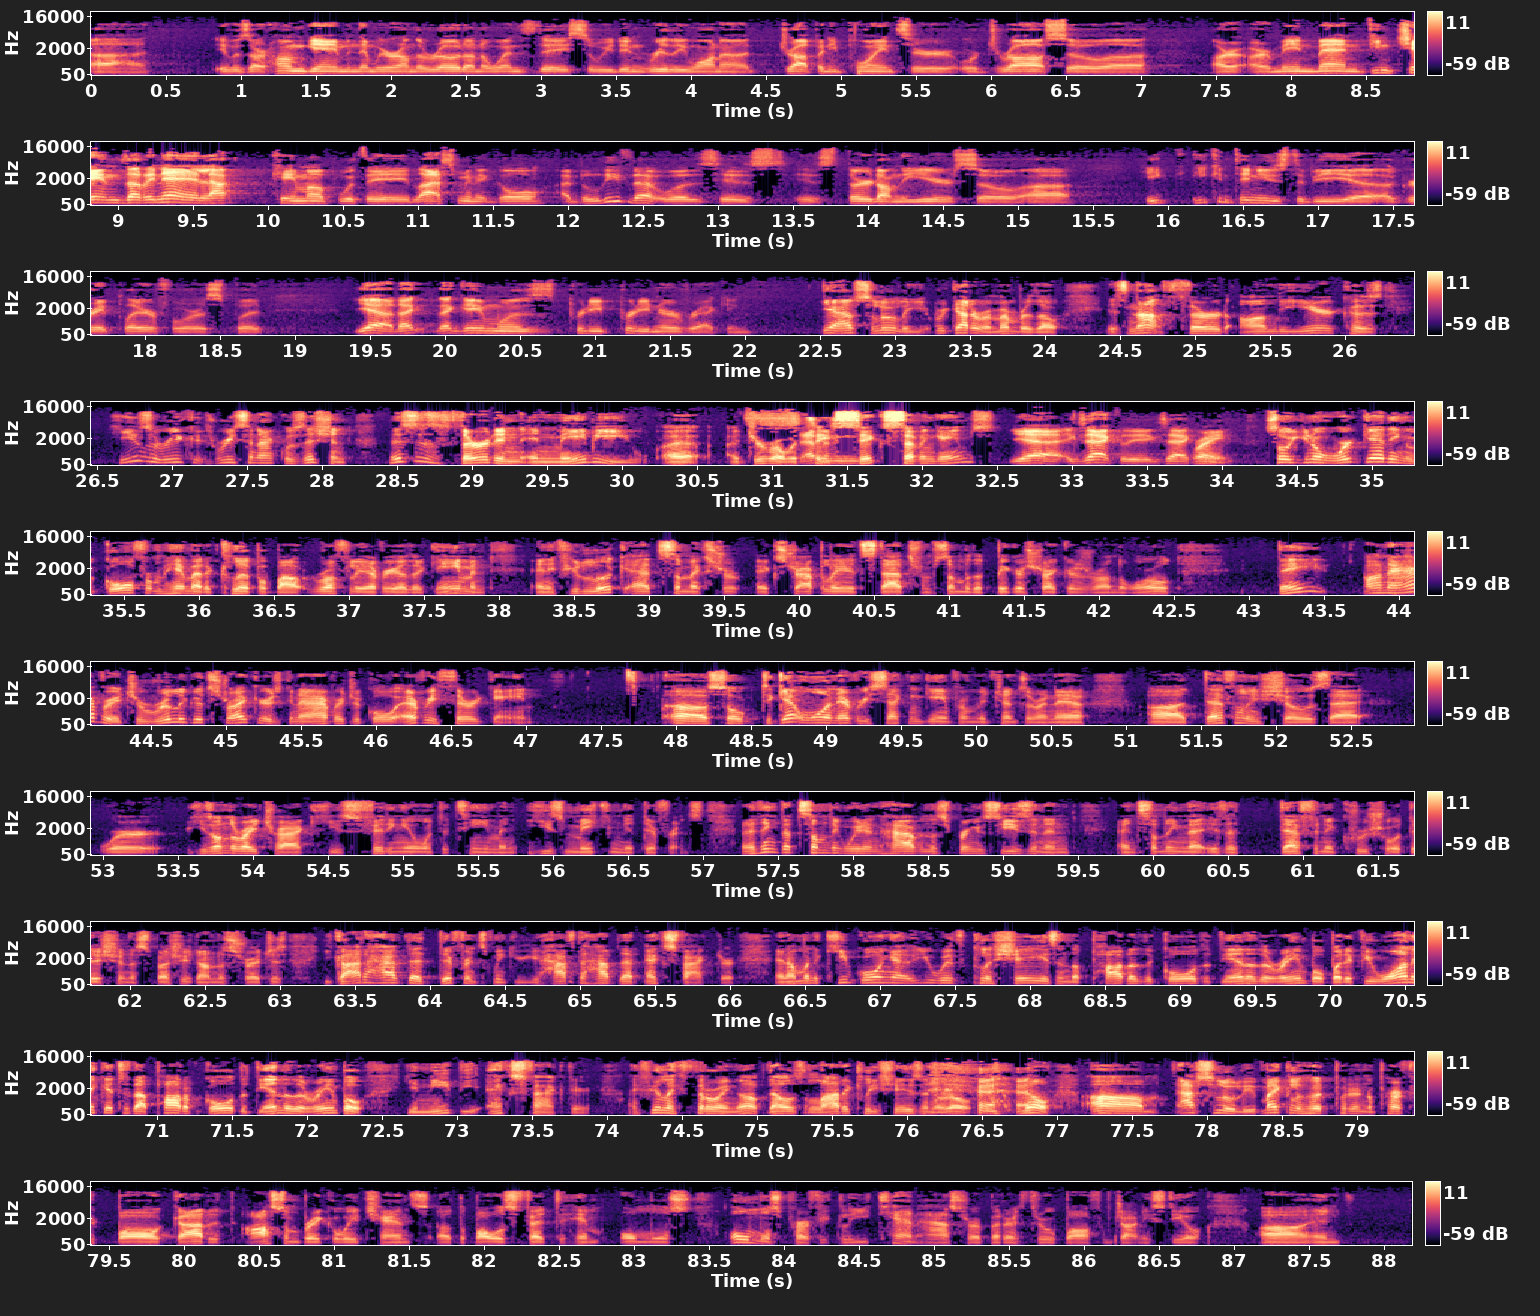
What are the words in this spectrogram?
uh, it was our home game, and then we were on the road on a Wednesday, so we didn't really want to drop any points or, or draw. So uh, our our main man Vincenzo Rennella came up with a last minute goal. I believe that was his his third on the year. So uh, he he continues to be a, a great player for us. But yeah, that that game was pretty pretty nerve wracking. Yeah, absolutely. We got to remember though, it's not third on the year because he's a re- recent acquisition. This is third in, in maybe uh, a Drew. I would Seven- say six, seven games. Yeah, exactly, exactly. Right. So you know we're getting a goal from him at a clip about roughly every other game, and and if you look at some extra extrapolated stats from some of the bigger strikers around the world, they on average a really good striker is going to average a goal every third game. Uh, so to get one every second game from Vincenzo Rennella uh, definitely shows that where he's on the right track, he's fitting in with the team, and he's making a difference. And I think that's something we didn't have in the spring season, and and something that is a definite crucial addition, especially down the stretches. You got to have that difference maker. You have to have that X factor. And I'm going to keep going at you with cliches and the pot of the gold at the end of the rainbow. But if you want to get to that pot of gold at the end of the rainbow, you need the X factor. I feel like throwing up. That was a lot of cliches in a row. no, um, absolutely. Mike Lahoud put in a perfect ball, got an awesome breakaway chance. Uh, the ball was fed to him almost almost perfectly. You can't ask for a better through ball from Johnny Steele. Uh, and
